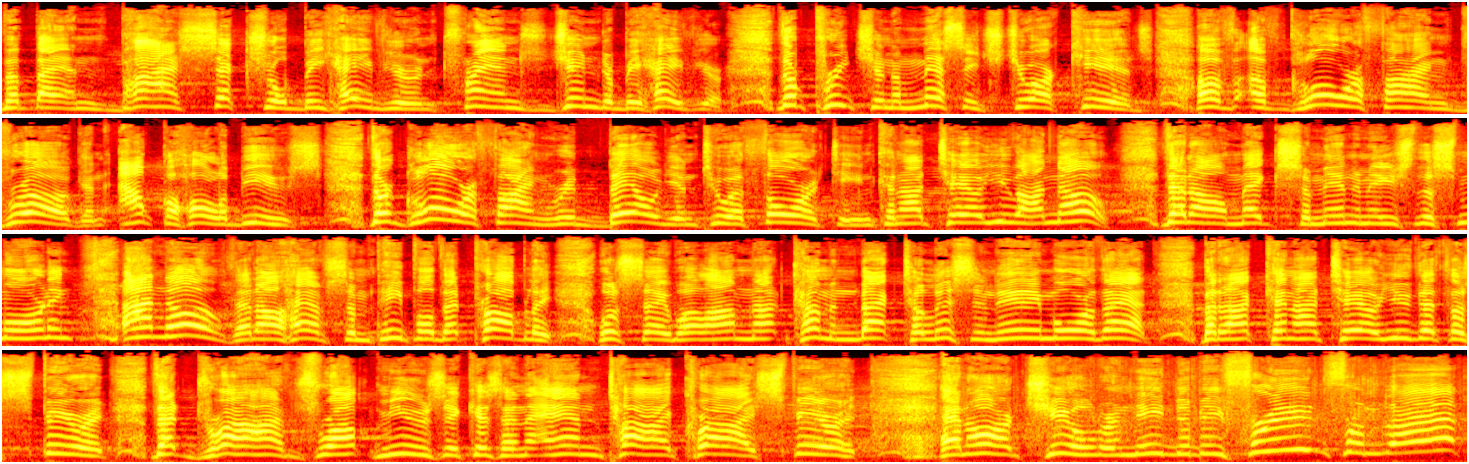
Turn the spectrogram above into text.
and bisexual behavior and transgender behavior. They're preaching a message to our kids of, of glorifying drug and alcohol abuse. They're glorifying rebellion to authority. And can I tell you, I know that I'll make some enemies this morning. I know that I'll have some people that probably will say, Well, I'm not coming back to listen to any more of that. But I can I tell you that the spirit that drives rock music is an anti Christ spirit, and our children need to be freed from that.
